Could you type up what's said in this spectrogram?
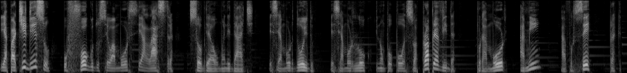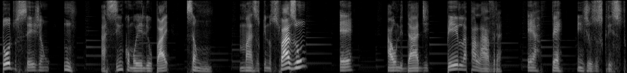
E a partir disso, o fogo do seu amor se alastra sobre a humanidade. Esse amor doido, esse amor louco que não poupou a sua própria vida por amor a mim, a você, para que todos sejam um, assim como ele e o Pai são um. Mas o que nos faz um é a unidade pela palavra, é a fé em Jesus Cristo,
